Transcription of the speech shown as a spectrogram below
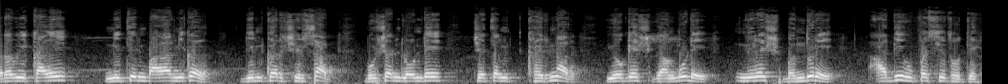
रवी काळे नितीन बाळा निकळ दिनकर शिरसाट भूषण लोंढे चेतन खैरनार योगेश गांगुडे निलेश बंधुरे आदी उपस्थित होते.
